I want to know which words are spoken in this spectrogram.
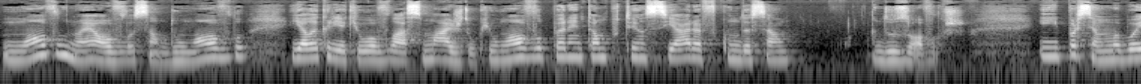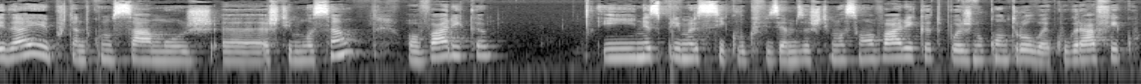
um óvulo, não é? A ovulação de um óvulo, e ela queria que eu ovulasse mais do que um óvulo para então potenciar a fecundação dos óvulos. E pareceu-me uma boa ideia, e portanto começámos uh, a estimulação ovárica. E nesse primeiro ciclo que fizemos a estimulação ovárica, depois no controlo ecográfico,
